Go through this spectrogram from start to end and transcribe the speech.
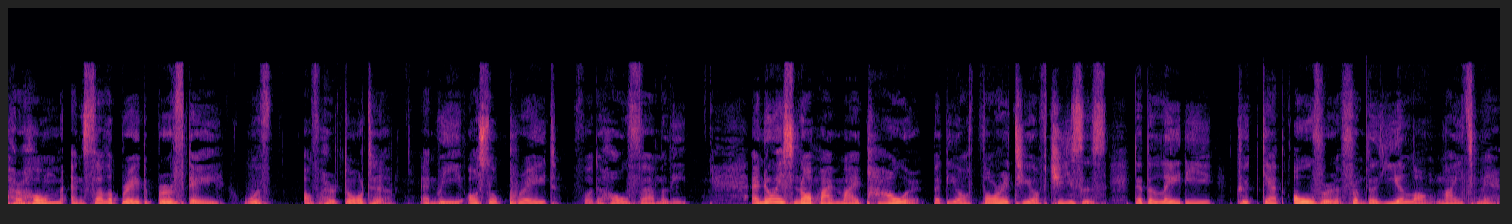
her home and celebrated the birthday with, of her daughter, and we also prayed for the whole family. I know it's not by my power, but the authority of Jesus that the lady could get over from the year long nightmare.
